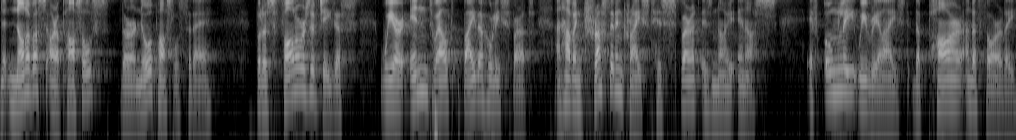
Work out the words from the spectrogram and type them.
None of us are apostles, there are no apostles today, but as followers of Jesus, we are indwelt by the Holy Spirit, and having trusted in Christ, His Spirit is now in us. If only we realized the power and authority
